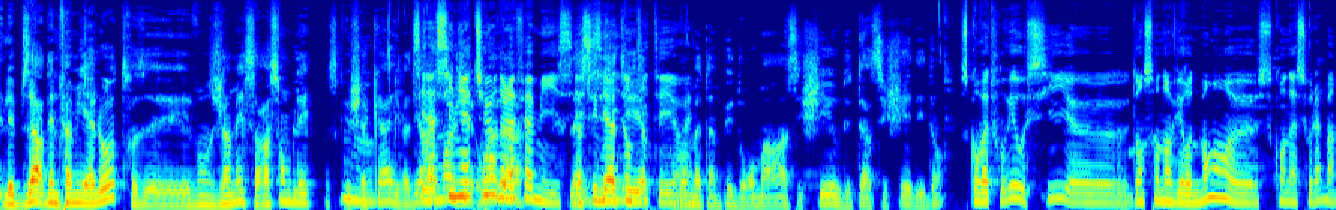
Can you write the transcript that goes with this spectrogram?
les bzars d'une famille à l'autre ils vont jamais se rassembler parce que Mhm. chacun il va dire C'est la ah, moi, signature de la famille. la signature on ouais. va mettre un peu de romarin séché ou de thym séché dedans Ce qu'on va trouver aussi euh, dans son environnement, euh, ce qu'on a sous la main.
